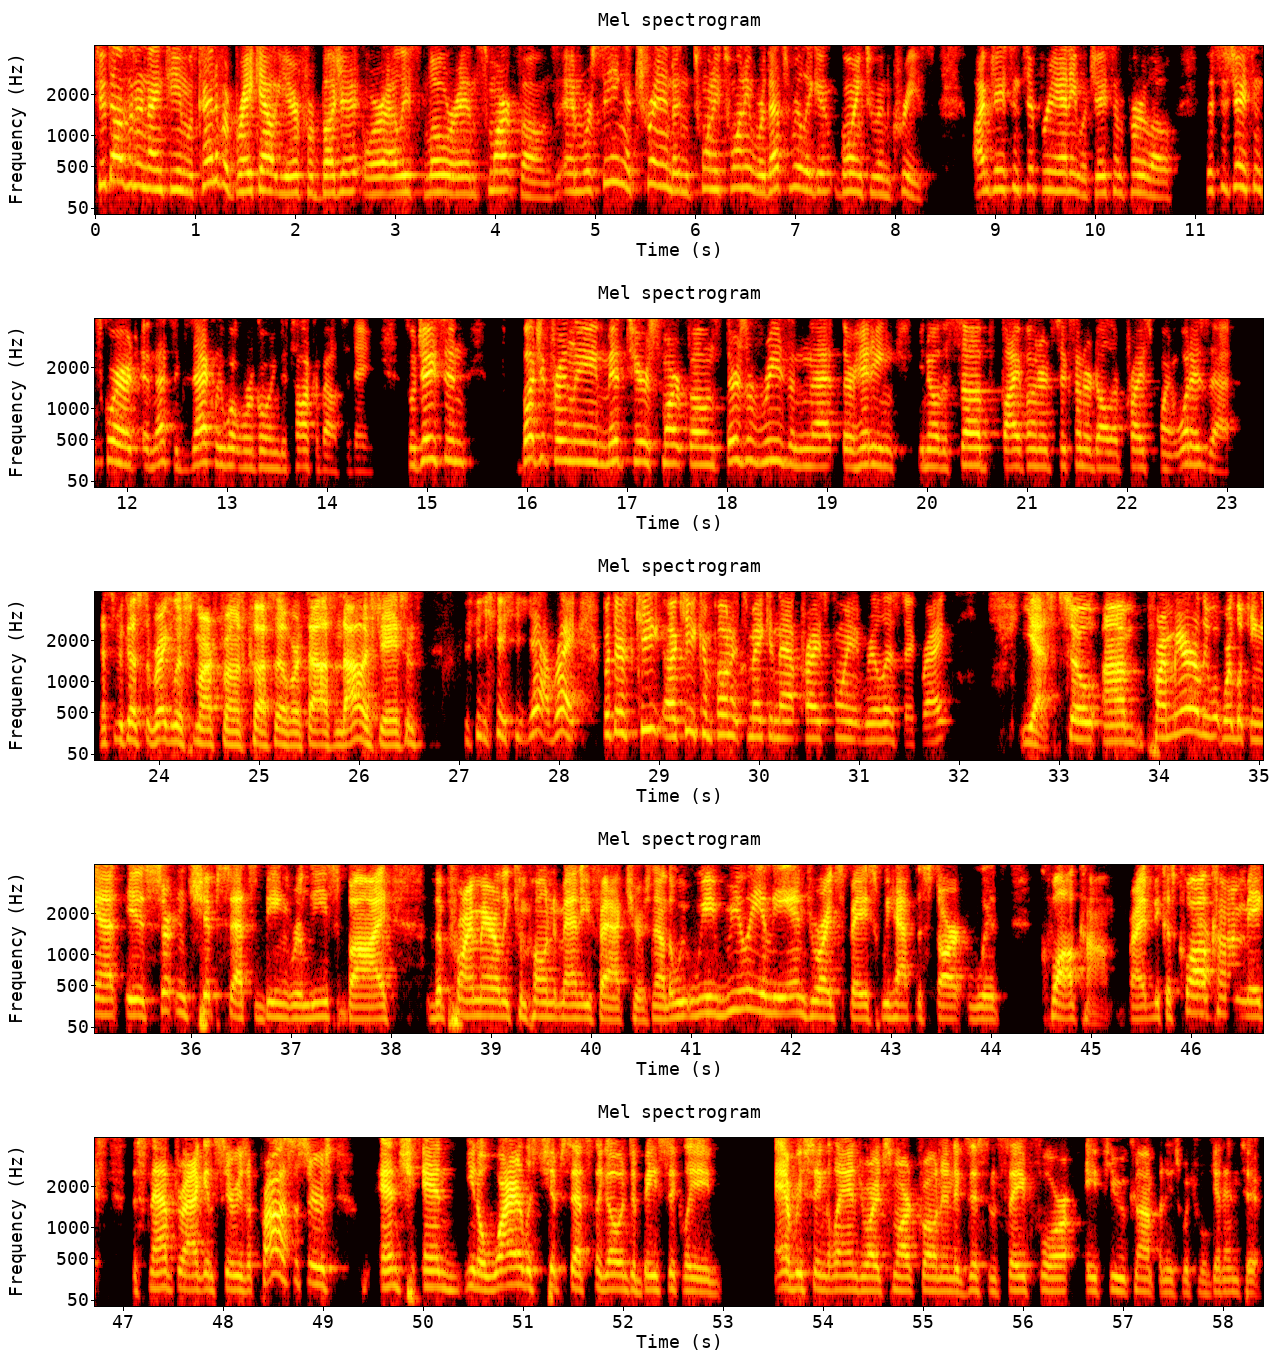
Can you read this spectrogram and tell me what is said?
2019 was kind of a breakout year for budget or at least lower end smartphones. And we're seeing a trend in 2020 where that's really going to increase. I'm Jason Cipriani with Jason Perlow. This is Jason Squared, and that's exactly what we're going to talk about today. So, Jason, budget friendly mid-tier smartphones there's a reason that they're hitting you know the sub $500, 600 dollar price point what is that that's because the regular smartphones cost over a thousand dollars jason yeah, right. But there's key a key component to making that price point realistic, right? Yes. So um, primarily, what we're looking at is certain chipsets being released by the primarily component manufacturers. Now, the, we really in the Android space, we have to start with Qualcomm, right? Because Qualcomm makes the Snapdragon series of processors and and you know wireless chipsets that go into basically every single Android smartphone in existence, save for a few companies, which we'll get into.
